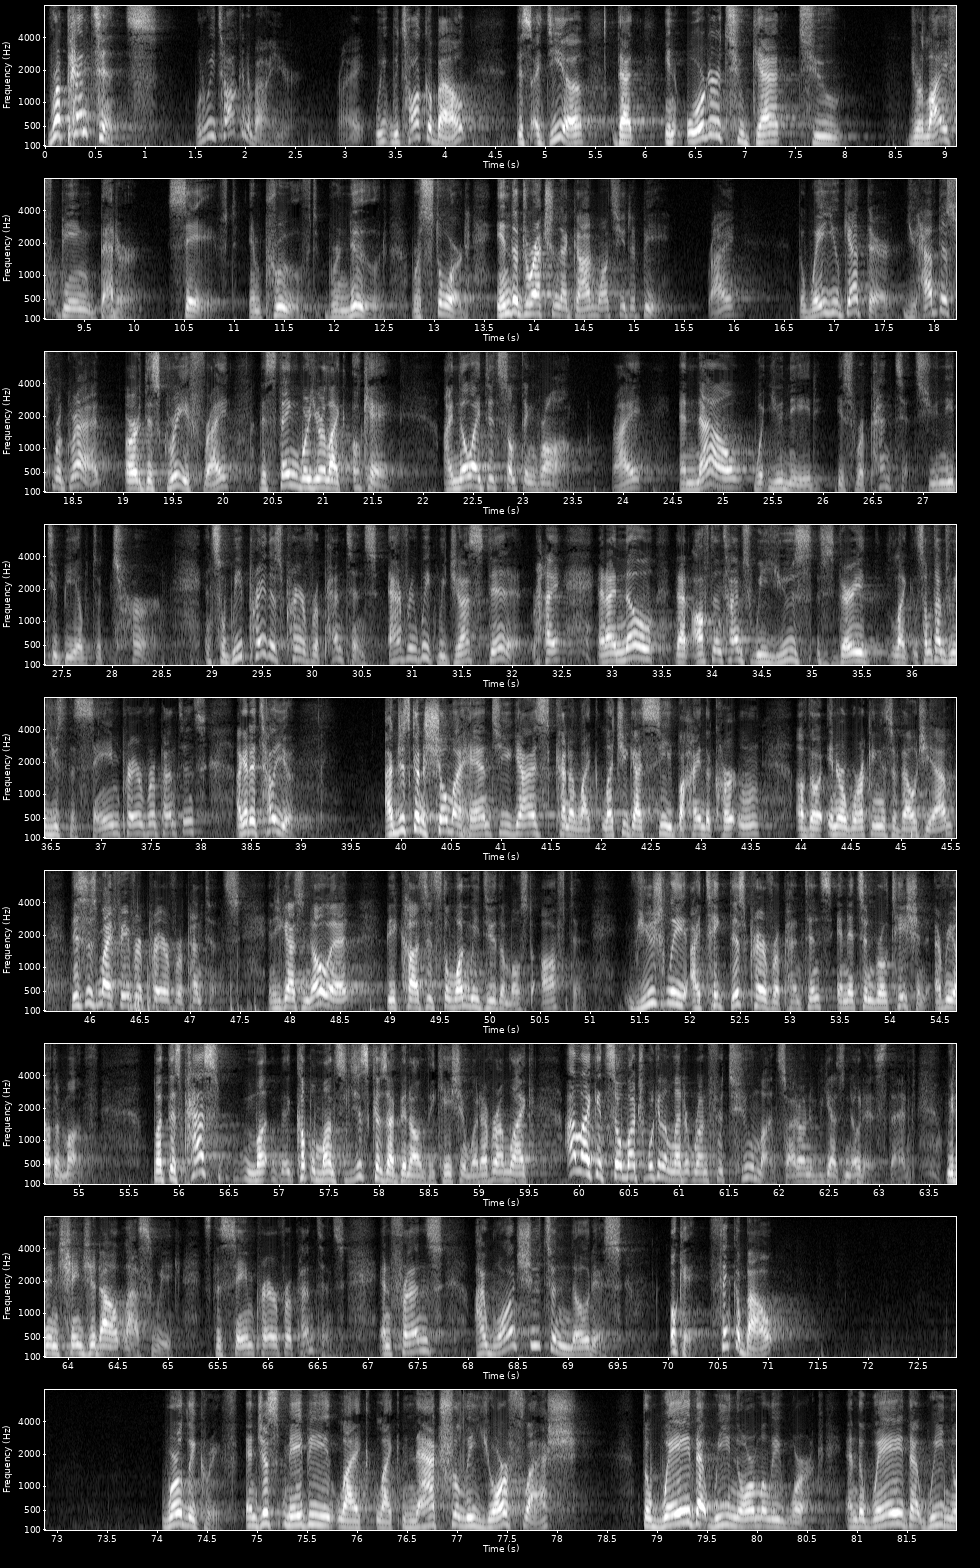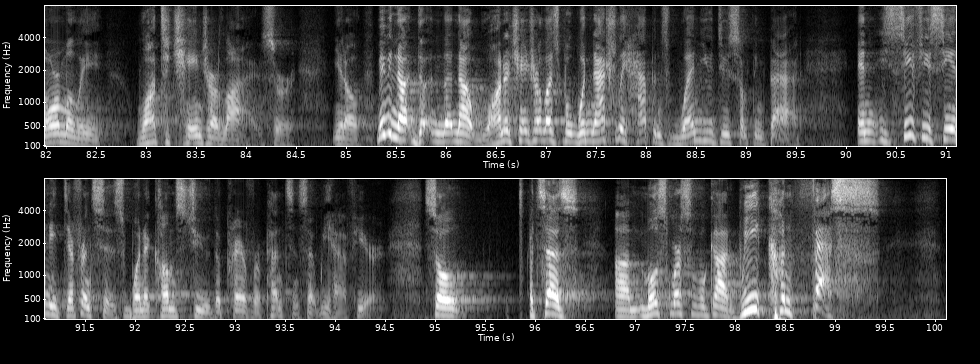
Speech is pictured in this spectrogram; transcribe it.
repentance. What are we talking about here? Right? We, we talk about this idea that in order to get to your life being better, saved, improved, renewed, restored in the direction that God wants you to be, right? The way you get there, you have this regret or this grief, right? This thing where you're like, okay, I know I did something wrong, right? And now what you need is repentance. You need to be able to turn. And so we pray this prayer of repentance every week. We just did it, right? And I know that oftentimes we use very, like, sometimes we use the same prayer of repentance. I got to tell you, I'm just going to show my hand to you guys, kind of like let you guys see behind the curtain of the inner workings of LGM. This is my favorite prayer of repentance. And you guys know it because it's the one we do the most often. Usually, I take this prayer of repentance and it's in rotation every other month. But this past couple months, just because I've been on vacation, whatever, I'm like, I like it so much, we're going to let it run for two months. So I don't know if you guys noticed that. We didn't change it out last week. It's the same prayer of repentance. And friends, I want you to notice Okay, think about worldly grief and just maybe like, like naturally your flesh, the way that we normally work and the way that we normally want to change our lives or you know maybe not, not want to change our lives but what naturally happens when you do something bad. And you see if you see any differences when it comes to the prayer of repentance that we have here. So it says um, most merciful god we confess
